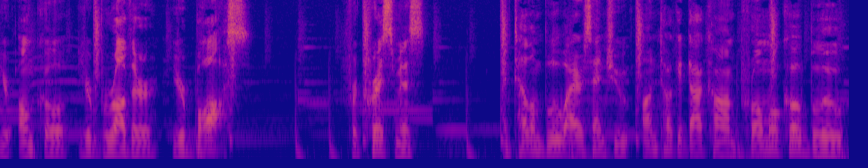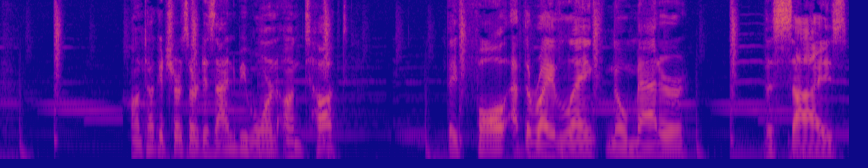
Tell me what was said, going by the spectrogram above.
your uncle, your brother, your boss for Christmas and tell them Blue Wire sent you. Untuckit.com, promo code BLUE. Untuckit shirts are designed to be worn untucked. They fall at the right length no matter the size.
